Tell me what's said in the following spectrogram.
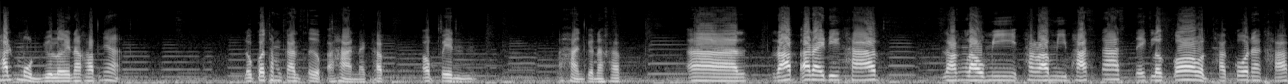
พัดหมุนอยู่เลยนะครับ เนี่ย แล้วก็ทำการเสิร์ฟอาหารนะครับ เอาเป็นอาหารกันนะครับ อ่า รับอะไรดีครับทางเรามีทางเรามีพาสต้าสเต็กแล้วก็ทาโก้นะครับ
